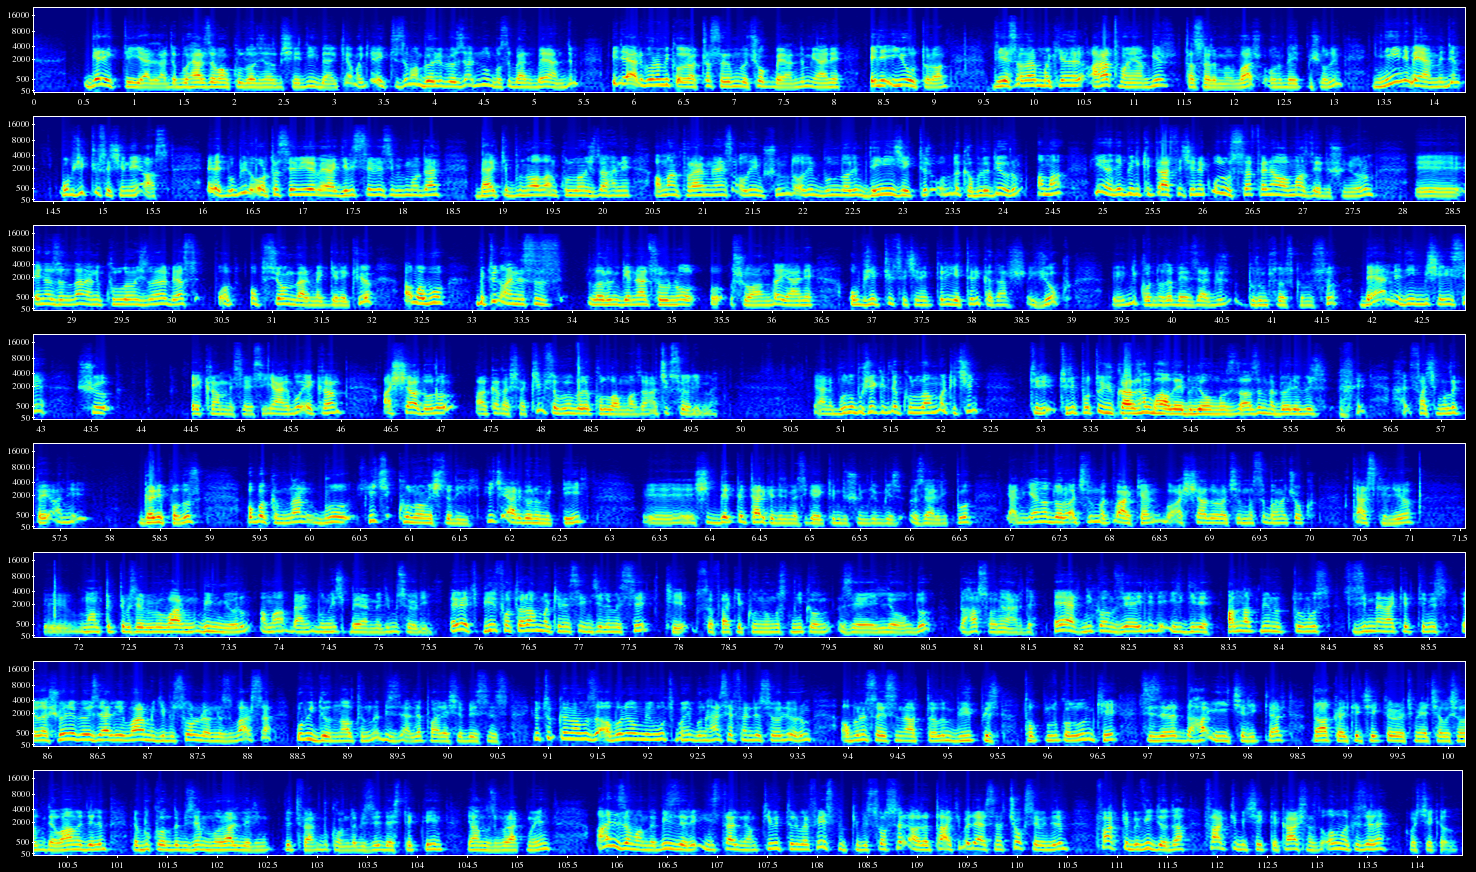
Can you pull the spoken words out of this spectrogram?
gerektiği yerlerde bu her zaman kullanacağınız bir şey değil belki ama gerektiği zaman böyle bir özelliğin olması ben beğendim. Bir de ergonomik olarak tasarımını da çok beğendim. Yani ele iyi oturan, DSLR makineleri aratmayan bir tasarımı var. Onu belirtmiş olayım. Neyini beğenmedim? Objektif seçeneği az. Evet bu bir orta seviye veya giriş seviyesi bir model. Belki bunu alan kullanıcılar hani aman prime lens alayım, şunu da alayım, bunu da alayım deneyecektir. Onu da kabul ediyorum. Ama yine de bir iki tane seçenek olursa fena olmaz diye düşünüyorum. Ee, en azından hani kullanıcılara biraz op- opsiyon vermek gerekiyor. Ama bu bütün aynasızların genel sorunu o, o, şu anda. Yani objektif seçenekleri yeteri kadar yok. E, Nikon'da da benzer bir durum söz konusu. Beğenmediğim bir şey ise şu ekran meselesi. Yani bu ekran aşağı doğru arkadaşlar kimse bunu böyle kullanmaz. Yani açık söyleyeyim ben. Yani bunu bu şekilde kullanmak için tri, tripodu yukarıdan bağlayabiliyor olmanız lazım ve böyle bir saçmalık da hani garip olur. O bakımdan bu hiç kullanışlı değil. Hiç ergonomik değil. E, şiddetle terk edilmesi gerektiğini düşündüğüm bir özellik bu. Yani yana doğru açılmak varken bu aşağı doğru açılması bana çok ters geliyor. E, mantıklı bir sebebi var mı bilmiyorum ama ben bunu hiç beğenmediğimi söyleyeyim. Evet bir fotoğraf makinesi incelemesi ki bu seferki konuğumuz Nikon Z50 oldu daha sona erdi. Eğer Nikon Z50 ile ilgili anlatmayı unuttuğumuz, sizin merak ettiğiniz ya da şöyle bir özelliği var mı gibi sorularınız varsa bu videonun altında bizlerle paylaşabilirsiniz. YouTube kanalımıza abone olmayı unutmayın. Bunu her seferinde söylüyorum. Abone sayısını arttıralım. Büyük bir topluluk olalım ki sizlere daha iyi içerikler, daha kaliteli içerikler üretmeye çalışalım. Devam edelim ve bu konuda bize moral verin. Lütfen bu konuda bizi destekleyin. Yalnız bırakmayın. Aynı zamanda bizleri Instagram, Twitter ve Facebook gibi sosyal ağda takip ederseniz çok sevinirim. Farklı bir videoda, farklı bir içerikte karşınızda olmak üzere. Hoşçakalın.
